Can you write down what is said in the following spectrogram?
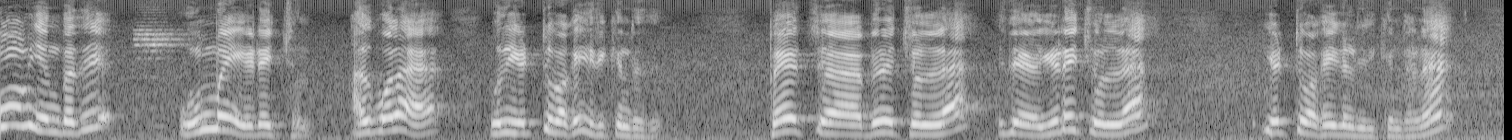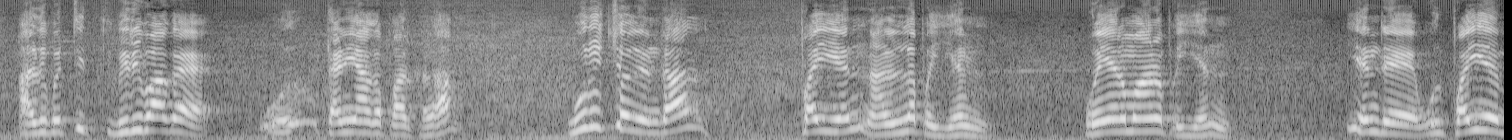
உம் என்பது உண்மை இடைச்சொல். அதுபோல் ஒரு எட்டு வகை இருக்கின்றது. பெயர் வினைச்சொல்ல இது இடைச்சொல்ல எட்டு வகைகள் இருக்கின்றன. அது பற்றி விரிவாக தனியாக பார்க்கலாம். உரிச்சொல் என்றால் பையன் நல்ல பையன் உயரமான பையன் என்று ஒரு பையன்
